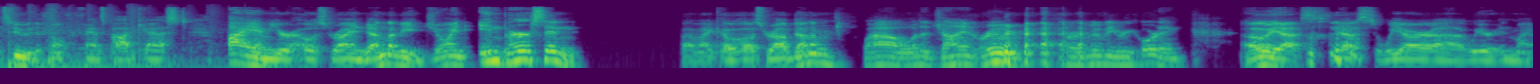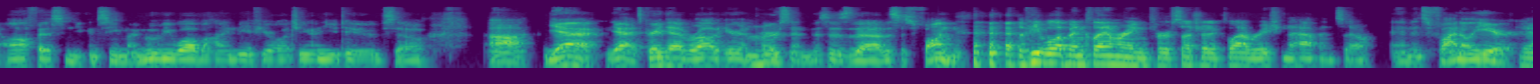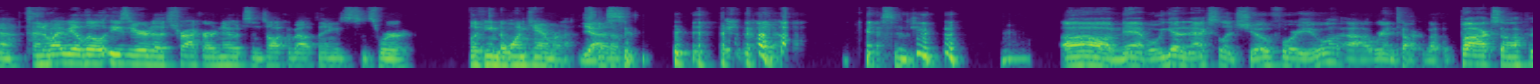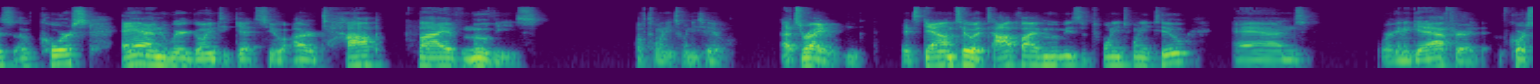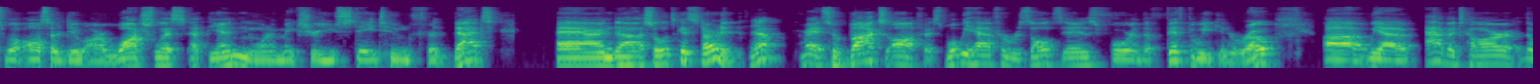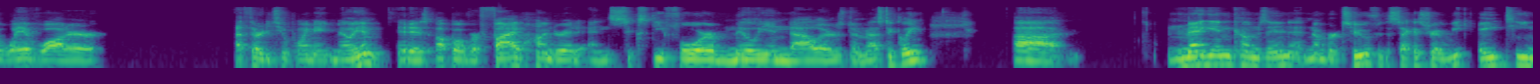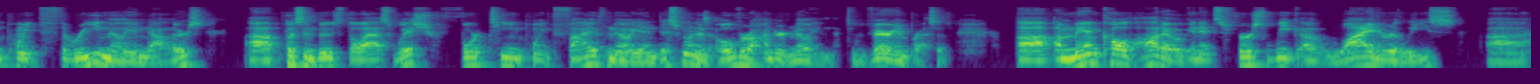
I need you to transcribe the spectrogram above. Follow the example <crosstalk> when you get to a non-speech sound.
Hello, everyone. Welcome to the Film for Fans podcast. I am your host, Ryan Dunleavy, joined in person by my co host, Rob Dunham. Wow, what a giant room <laughs> for a movie recording. Oh yes, <laughs> yes. we are uh we are in my office and you can see my movie wall behind me if you're watching on YouTube. So uh yeah, yeah, it's great to have Rob here in Mhm. person. This is uh this is fun. <laughs> The people have been clamoring for such a collaboration to happen. So, and it's finally here. yeah. And it might be a little easier to track our notes and talk about things since we're looking into one camera. Yes. instead <laughs> yes. indeed. oh man, well, we got an excellent show for you. Uh, we're going to talk about the box office, of course, and we're going to get to our top five movies of 2022. That's right. It's down to a top five movies of 2022, and we're going to get after it. Of course, we'll also do our watch list at the end. You want to make sure you stay tuned for that. And uh, so let's get started. Yeah. All right, so box office. What we have for results is for the fifth week in a row, uh, we have Avatar: The Way of Water at 32.8 million. It is up over 564 million dollars domestically. Uh, Megan comes in at number two for the second straight week, $18.3 million. Uh, Puss in Boots, The Last Wish, 14.5 million. This one is over 100 million. That's very impressive. Uh, a Man Called Otto in its first week of wide release, uh,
